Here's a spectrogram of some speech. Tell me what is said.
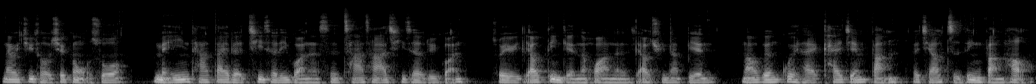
那位巨头却跟我说，美英他待的汽车旅馆呢是叉叉汽车旅馆，所以要定点的话呢，要去那边，然后跟柜台开间房，而且要指定房号。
